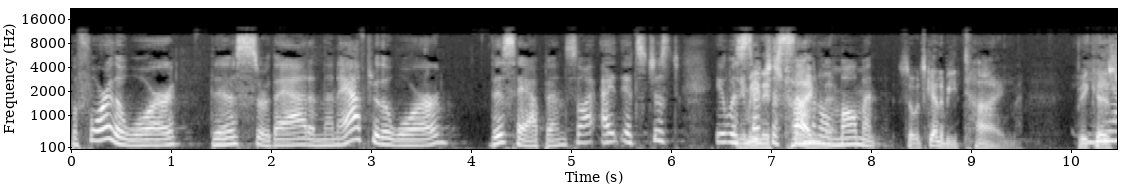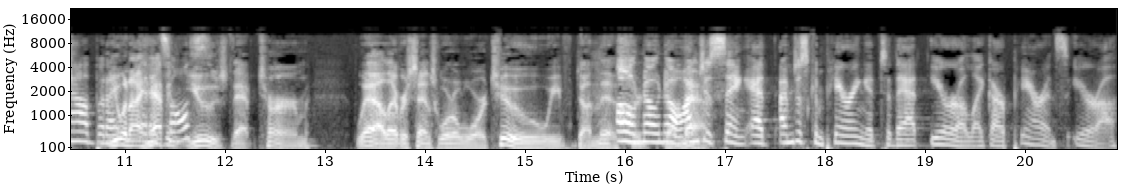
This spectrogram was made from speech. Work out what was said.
before the war, this or that, and then after the war, this happened. So I, I it's just, it was such a seminal then. moment. So it's going to be time. Because yeah, but you I, and I and haven't also, used that term well, ever since World War II, we've done this. Oh no, no, I'm just saying. At, I'm just comparing it to that era, like our parents' era.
